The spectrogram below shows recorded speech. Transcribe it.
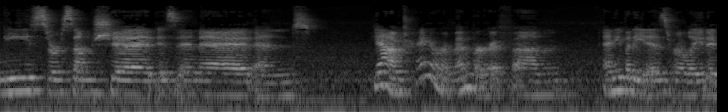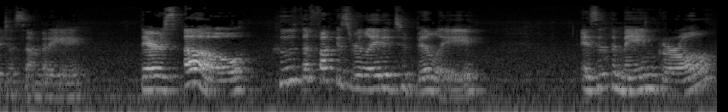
niece or some shit is in it, and yeah, I'm trying to remember if um, anybody is related to somebody. There's oh, who the fuck is related to Billy? Is it the main girl?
